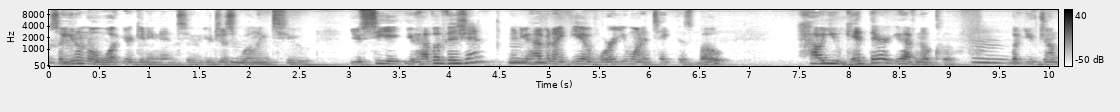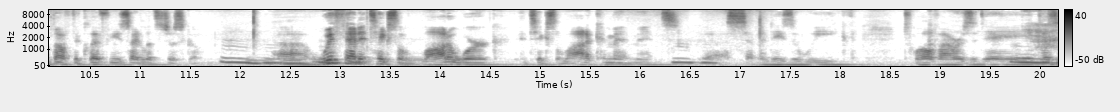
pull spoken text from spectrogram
So Mhm. you don't know what you're getting into. You're just Mhm. willing to. You see, you have a vision and you have Mm-hmm. an idea of where you want to take this boat. How you get there, you have no clue. Mm, But you've jumped off the cliff and you decide, let's just go. mhm, Uh, with that, it takes a lot of work. It takes a lot of commitments. Uh, seven days a week, twelve hours a day. Yeah. It,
